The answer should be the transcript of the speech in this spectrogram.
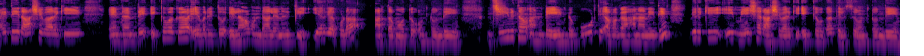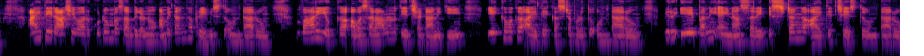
అయితే ఈ రాశి వారికి ఏంటంటే ఎక్కువగా ఎవరితో ఎలా ఉండాలి అనేది క్లియర్గా కూడా అర్థమవుతూ ఉంటుంది. జీవితం అంటే ఏంటో పూర్తి అవగాహన అనేది వీరికి ఈ మేష రాశి వారికి ఎక్కువగా తెలిసి ఉంటుంది. అయితే రాశి వారు కుటుంబ సభ్యులను అమితంగా ప్రేమిస్తూ ఉంటారు. వారి యొక్క అవసరాలను తీర్చడానికి ఎక్కువగా అయితే కష్టపడుతూ ఉంటారు. వీరు ఏ పని అయినా సరే ఇష్టంగా అయితే చేస్తూ ఉంటారు.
